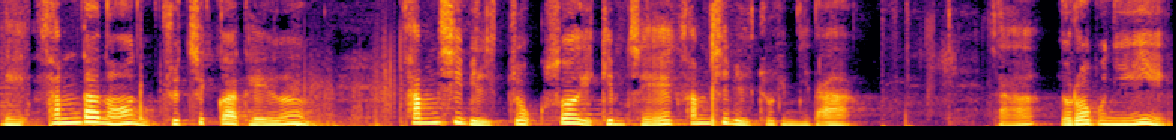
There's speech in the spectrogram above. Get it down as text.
네, 3단원 규칙과 대응 31쪽 수학 익힘책 31쪽입니다. 자, 여러분이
